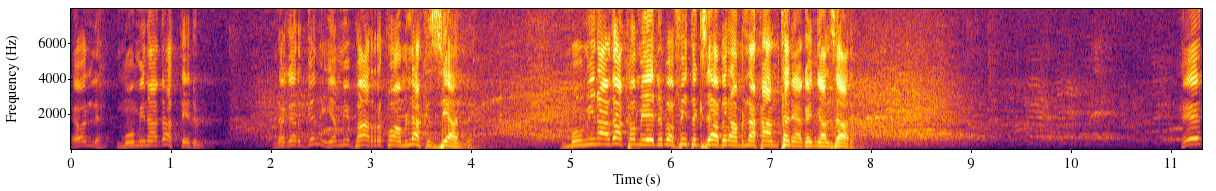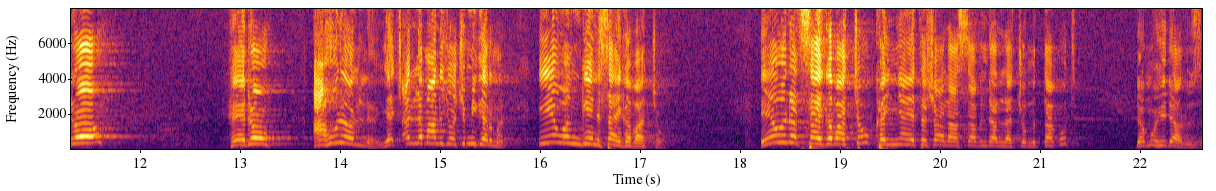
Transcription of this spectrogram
ይኸውልህ ሞሚና ጋር አትሄድም። ነገር ግን የሚባርከው አምላክ እዚህ አለ። ሞሚና ጋር ከመሄድ በፊት እግዚአብሔር አምላክ አንተን ያገኛል ዛሬ ሄዶ ሄዶ አሁን ይኸውልህ የጨለማ ልጆች የሚገርመን ይህ ወንጌል ሳይገባቸው ይህ እውነት ሳይገባቸው ከኛ የተሻለ ሀሳብ እንዳላቸው የምታውቁት ደግሞ ሂዳሉ እዛ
